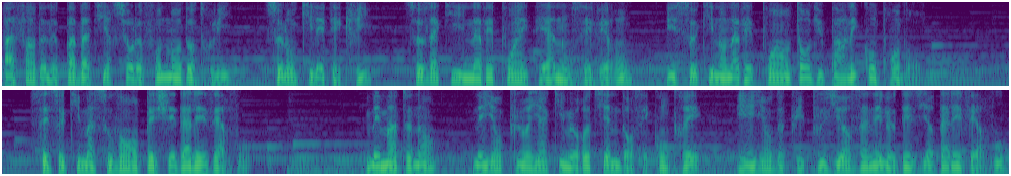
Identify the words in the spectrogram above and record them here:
afin de ne pas bâtir sur le fondement d'autrui, selon qu'il est écrit, ceux à qui il n'avait point été annoncé verront, et ceux qui n'en avaient point entendu parler comprendront. C'est ce qui m'a souvent empêché d'aller vers vous. Mais maintenant, n'ayant plus rien qui me retienne dans ces contrées, et ayant depuis plusieurs années le désir d'aller vers vous,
